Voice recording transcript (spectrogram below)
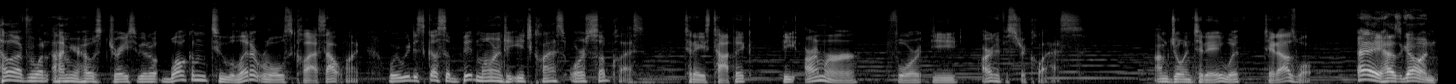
Hello everyone, I'm your host, Drae Acevedo. Welcome to Let It Roll's class outline, where we discuss a bit more into each class or subclass. Today's topic, the Armorer for the Artificer class. I'm joined today with Tate Oswalt. Hey, how's it going?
